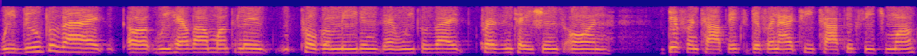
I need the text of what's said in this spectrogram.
we do provide. Uh, we have our monthly program meetings, and we provide presentations on different topics, different IT topics each month.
